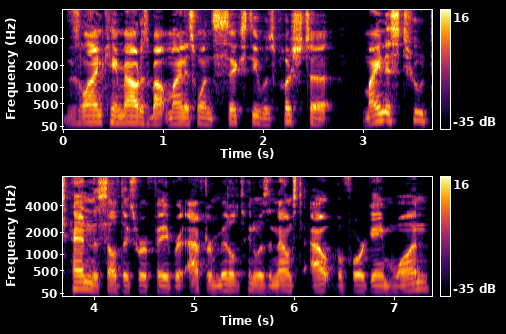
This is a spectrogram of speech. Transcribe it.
This line came out as about minus 160, was pushed to minus 210. The Celtics were favorite after Middleton was announced out before game one.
